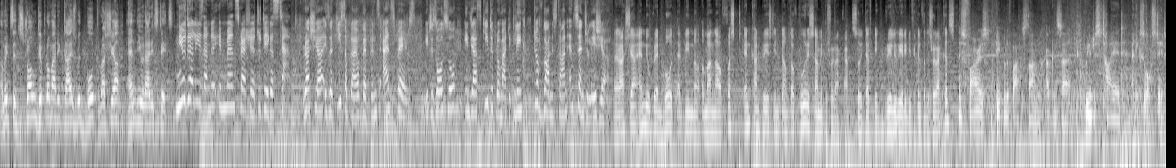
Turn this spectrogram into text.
amidst its strong diplomatic ties with both Russia and the United States. New Delhi is under immense pressure to take a stand. Russia is a key supplier of weapons and spares. It is also India's key diplomatic link to Afghanistan and Central Asia. Russia and Ukraine both have been among our first 10 countries in terms of tourism into Sri Lanka. So it has been really, really difficult for the Sri Lankans. As far as people of Pakistan are concerned, we are just tired and exhausted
